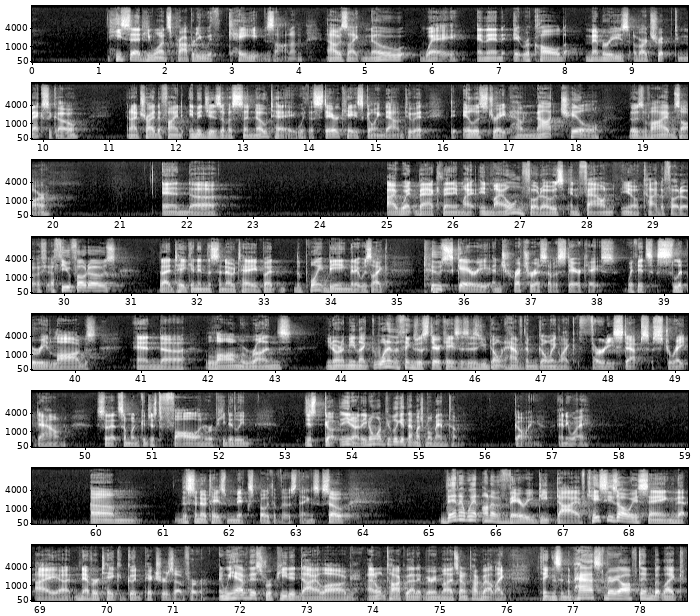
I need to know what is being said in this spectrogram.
he said he wants property with caves on them. And I was like, no way. And then it recalled memories of our trip to Mexico and I tried to find images of a cenote with a staircase going down to it to illustrate how not chill those vibes are. And uh, I went back then in my in my own photos and found you know kind of photo a few photos that I'd taken in the cenote, but the point being that it was like too scary and treacherous of a staircase with its slippery logs and uh, long runs. You know what I mean? Like one of the things with staircases is you don't have them going like 30 steps straight down so that someone could just fall and repeatedly just go. You know, they don't want people to get that much momentum going anyway. Um, the cenotes mix both of those things. So then I went on a very deep dive. Casey's always saying that I uh, never take good pictures of her. And we have this repeated dialogue. I don't talk about it very much. I don't talk about like things in the past very often, but like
